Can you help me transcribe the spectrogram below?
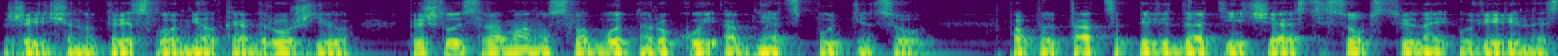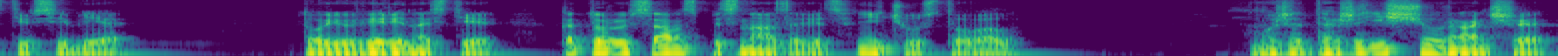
Женщину трясло мелкой дрожью, пришлось Роману свободной рукой обнять спутницу, попытаться передать ей часть собственной уверенности в себе, той уверенности, которую сам спецназовец не чувствовал. Может, даже еще раньше,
